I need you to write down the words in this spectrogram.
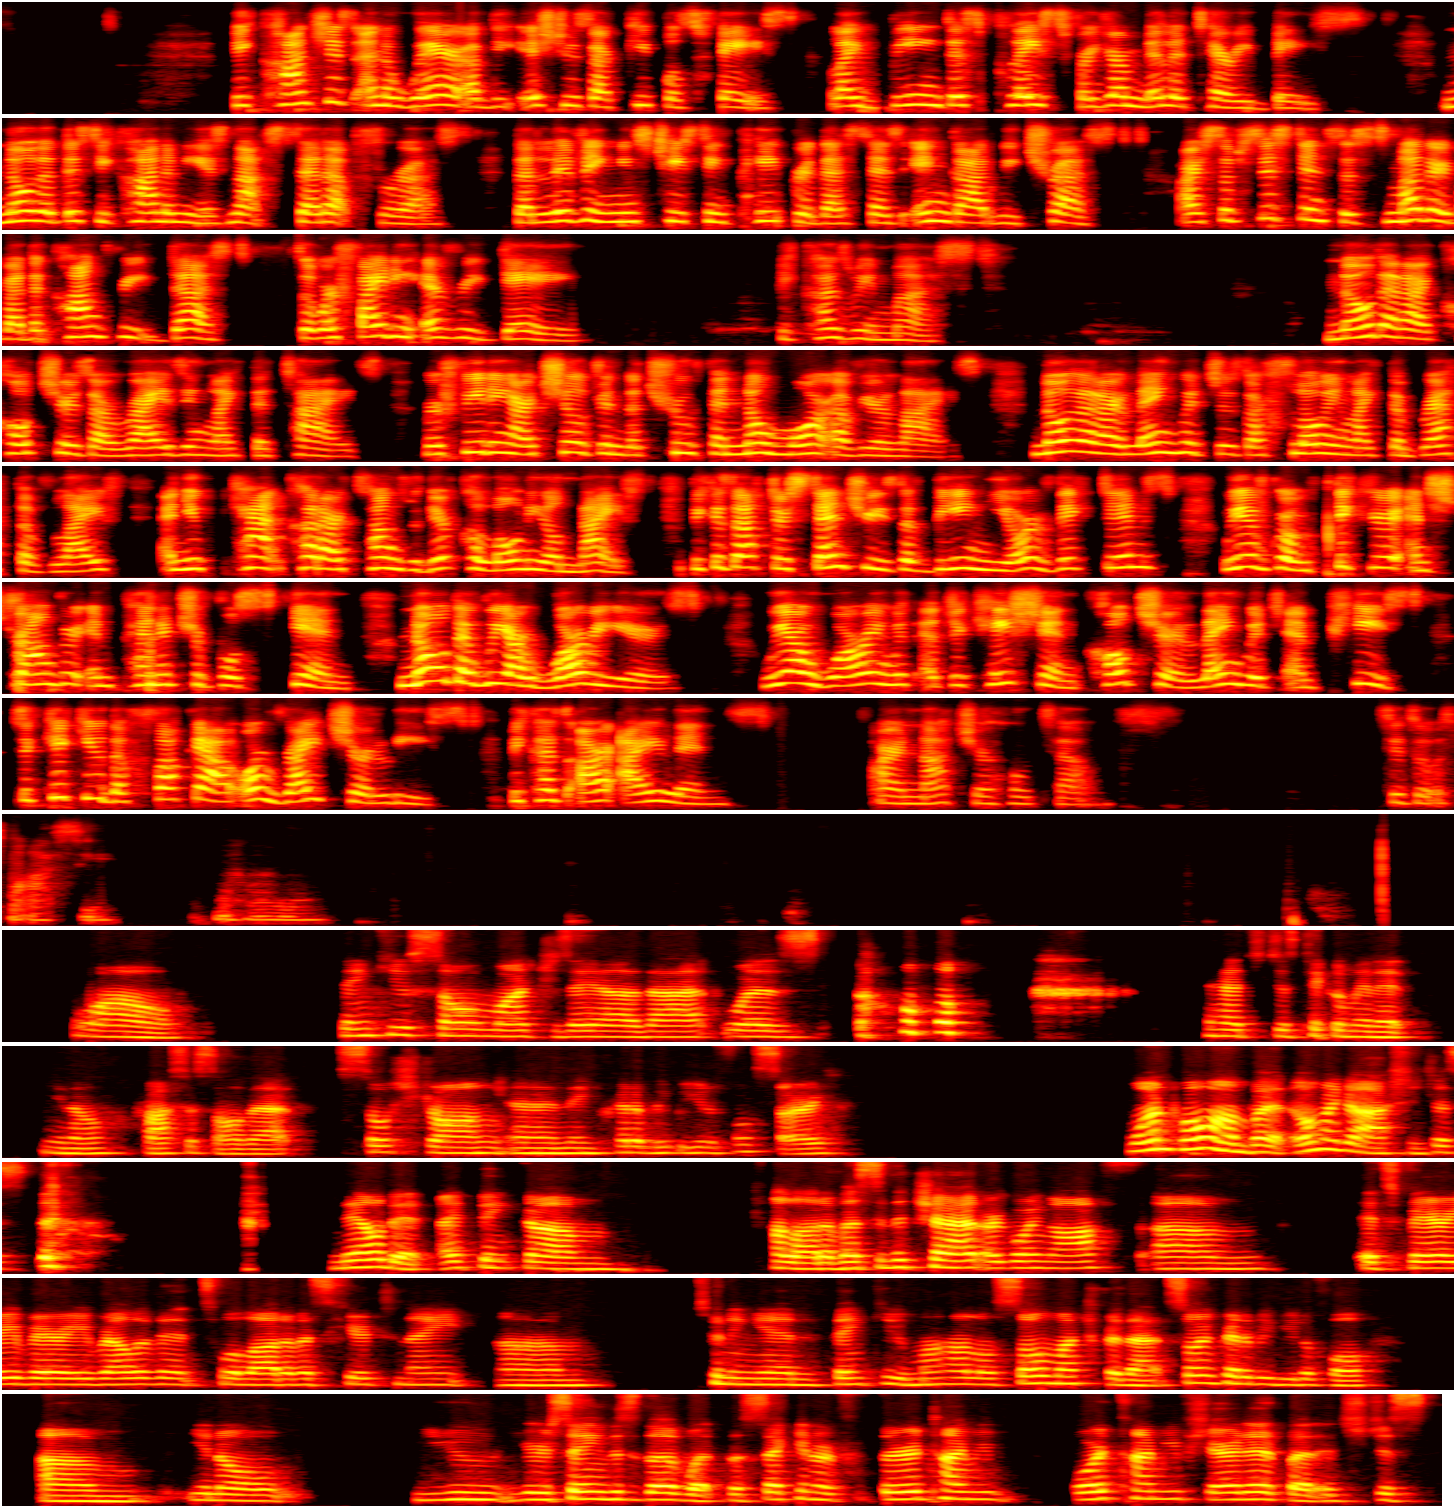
Be conscious and aware of the issues our peoples face, like being displaced for your military base. Know that this economy is not set up for us, that living means chasing paper that says, In God we trust. Our subsistence is smothered by the concrete dust, so we're fighting every day because we must. Know that our cultures are rising like the tides. We're feeding our children the truth and no more of your lies. Know that our languages are flowing like the breath of life, and you can't cut our tongues with your colonial knife. Because after centuries of being your victims, we have grown thicker and stronger, impenetrable skin. Know that we are warriors. We are warring with education, culture, language, and peace to kick you the fuck out or write your lease because our islands are not your hotels. Sidzo maasi. Mahalo. Wow. Thank you so much, Zea. That was, I had to just take a minute, you know, process all that. So strong and incredibly beautiful. Sorry. One poem, but oh my gosh, it just nailed it. I think um, a lot of us in the chat are going off. Um, it's very, very relevant to a lot of us here tonight um, tuning in. Thank you, Mahalo, so much for that. So incredibly beautiful um, you know, you you're saying this is the what the second or third time you fourth time you've shared it, but it's just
